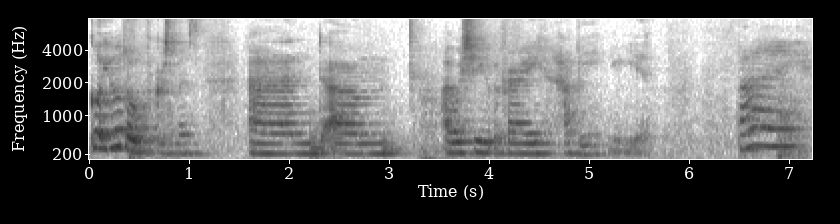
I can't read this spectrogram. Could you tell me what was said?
got your dog for Christmas. And um, I wish you a very happy New Year. Bye.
